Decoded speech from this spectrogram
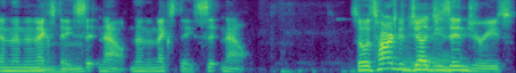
And then the next day Mhm. sitting out. And then the next day sitting out. So it's hard to judge Yeah. these injuries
